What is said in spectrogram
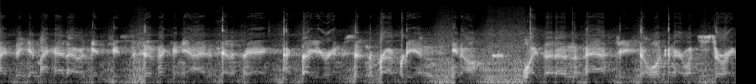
I think in my head I was getting too specific, and yeah, I just gotta say, hey, I thought you were interested in the property, and you know, was that in the past? Are you still looking, or what's your story?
